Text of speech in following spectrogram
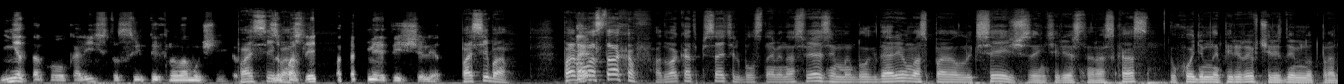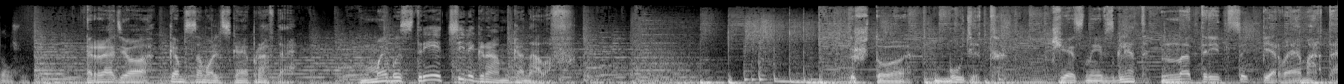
нет такого количества святых новомучеников. Спасибо. За последние, по крайней мере, тысячи лет. Спасибо. Павел Астахов, адвокат-писатель, был с нами на связи. Мы благодарим вас, Павел Алексеевич, за интересный рассказ. Уходим на перерыв, через две минуты продолжим. Радио «Комсомольская правда». Мы быстрее телеграм-каналов. Что будет? Честный взгляд на 31 марта.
